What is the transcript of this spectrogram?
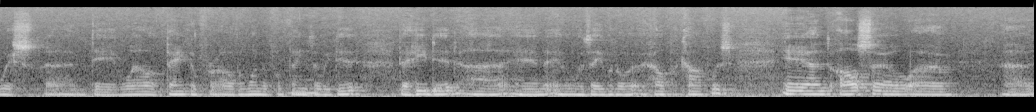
wish uh, Dave well, and thank him for all the wonderful things that we did, that he did, uh, and, and was able to help accomplish. And also, uh, uh,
